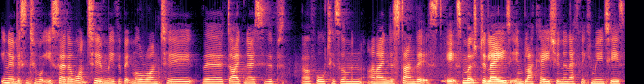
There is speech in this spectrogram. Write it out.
you know, listen to what you said, I want to move a bit more on to the diagnosis of, of autism. And, and I understand that it's, it's much delayed in Black, Asian, and ethnic communities.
